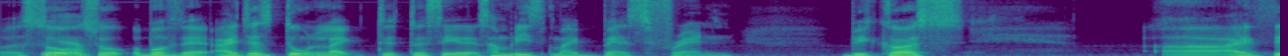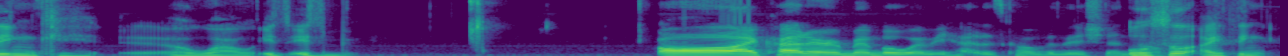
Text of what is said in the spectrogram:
uh, so Yeah. so above that I just don't like to, to say that somebody's my best friend because uh, I think uh, wow it's it's Oh, I kind of remember when we had this conversation. now. also I think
